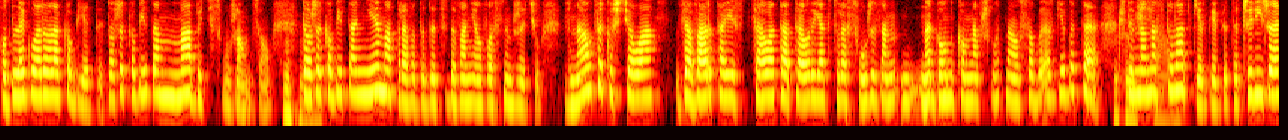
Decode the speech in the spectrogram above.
podległa rola kobiety, to, że kobieta ma być służącą, to, że kobieta nie ma prawa do decydowania o własnym życiu. W nauce Kościoła zawarta jest cała ta teoria, która służy za nagonkom na przykład na osoby LGBT, w tym na Oczywiście. nastolatki LGBT, czyli że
